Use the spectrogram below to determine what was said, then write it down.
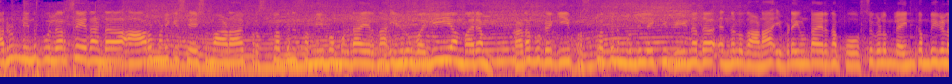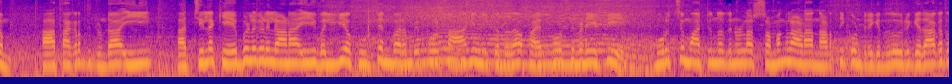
അരുൺ ഇന്ന് പുലർച്ചെ ഏതാണ്ട് ആറു മണിക്ക് ശേഷമാണ് പ്രസ് ക്ലബിന് സമീപം ഉണ്ടായിരുന്ന ഈ ഒരു വലിയ മരം കടപുഴകി പ്രസ് ക്ലബിന് മുന്നിലേക്ക് വീണത് എന്നുള്ളതാണ് ഇവിടെ ഉണ്ടായിരുന്ന പോസ്റ്റുകളും ലൈൻ കമ്പികളും. തകർത്തിട്ടുണ്ട്. ഈ ചില കേബിളുകളിലാണ് ഈ വലിയ കൂറ്റൻ വരമ്പ് ഇപ്പോൾ താങ്ങി നിൽക്കുന്നത്. ഫയർഫോഴ്സ് ഇവിടെ എത്തി മുറിച്ചു മാറ്റുന്നതിനുള്ള ശ്രമങ്ങളാണ് നടത്തിക്കൊണ്ടിരിക്കുന്നത്. ഒരു ഗതാഗത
